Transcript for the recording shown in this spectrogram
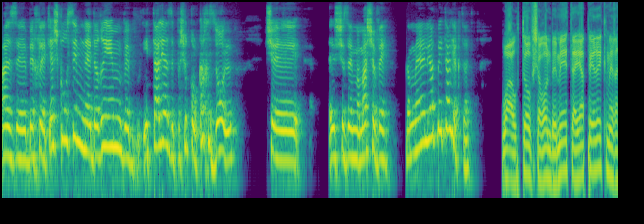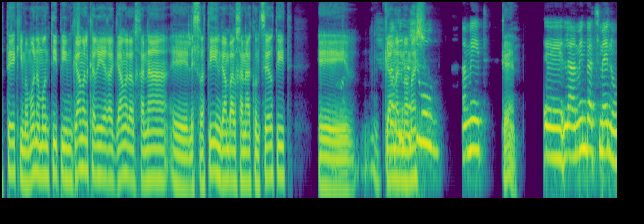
אז uh, בהחלט. יש קורסים נהדרים, ואיטליה זה פשוט כל כך זול, ש, שזה ממש שווה. גם להיות באיטליה קצת. וואו, טוב, שרון, באמת היה פרק מרתק עם המון המון טיפים, גם על קריירה, גם על הלחנה אה, לסרטים, גם בהלחנה קונצרטית. אה, גם על ממש... חשוב, עמית, כן. אה, להאמין בעצמנו,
